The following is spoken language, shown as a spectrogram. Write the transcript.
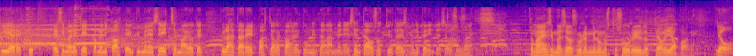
kierretty. Ensimmäinen keikka meni 27, joten kyllähän tämä reippaasti alle kahden tunnin tänään menee. Sen tämä osoitti jota ensimmäinen perinteisen osuus. Tämä ensimmäisen osuuden minun mielestä suuri yllättäjä oli Japani. Joo,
